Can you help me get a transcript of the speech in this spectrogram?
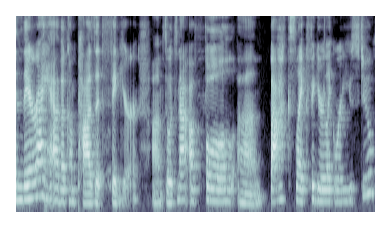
And there I have a composite figure. Um, so it's not a full um, box like figure like we're used to.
